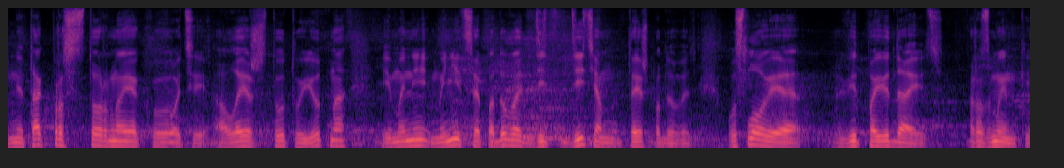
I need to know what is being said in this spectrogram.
Не так просторно, як у оці, але ж тут уютно. І мені, мені це подобається. Діт- Дітям теж подобається. Условия відповідають розминки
